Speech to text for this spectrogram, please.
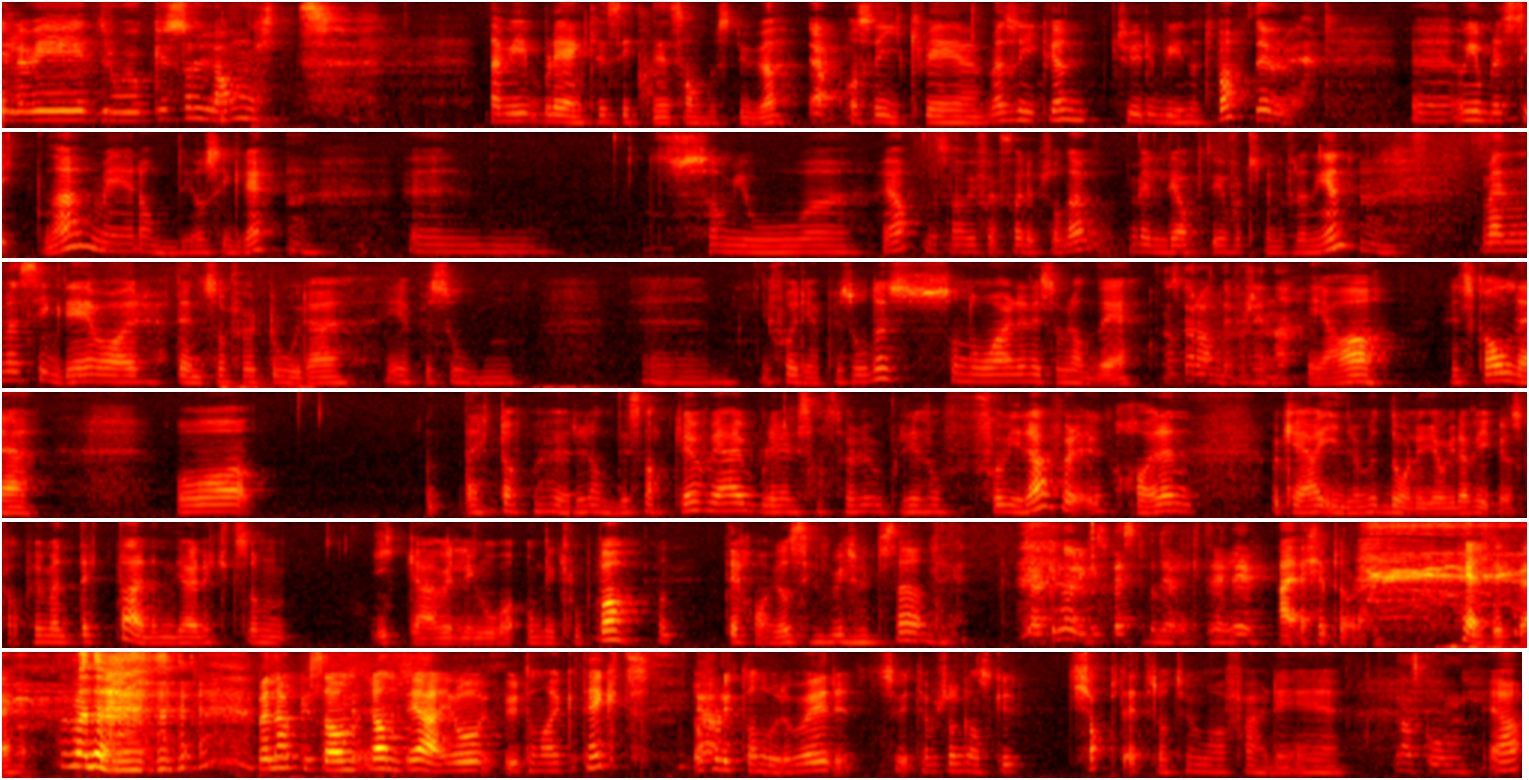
Mathilde, vi dro jo ikke så langt. Nei, Vi ble egentlig sittende i samme stue. Ja. Og så gikk vi, men så gikk vi en tur i byen etterpå. Det gjorde vi. Eh, og vi ble sittende med Randi og Sigrid. Mm. Eh, som jo eh, Ja, det sa vi i forrige episode. Veldig aktiv i Fortespinnerforeningen. Mm. Men, men Sigrid var den som førte ordet i episoden eh, i forrige episode. Så nå er det liksom Randi. Nå skal Randi forsvinne. Ja, hun skal det. Og det er ikke noe å høre Randi snakke, for jeg ble liksom, sånn forvirra. For hun har en Ok, jeg har innrømmet dårlige geografikunnskaper, men dette er en dialekt som ikke er veldig god å bli klok på. Og det har jo sin begrunnelse. Du er ikke Norges beste på dialekter heller. Nei, jeg er kjempedårlig. Helt riktig. Men, men akkurat som Randi er jo utdanna arkitekt og flytta nordover så vidt jeg forstår, ganske kjapt etter at hun var ferdig. Ganske ung. Ja.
